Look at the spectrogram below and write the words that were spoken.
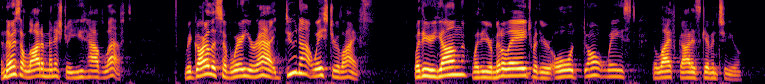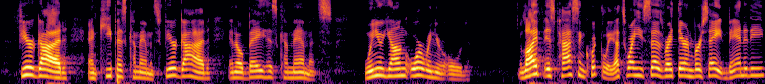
And there's a lot of ministry you have left. Regardless of where you're at, do not waste your life. Whether you're young, whether you're middle aged, whether you're old, don't waste the life God has given to you. Fear God and keep His commandments. Fear God and obey His commandments when you're young or when you're old. Life is passing quickly. That's why he says right there in verse 8 vanity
